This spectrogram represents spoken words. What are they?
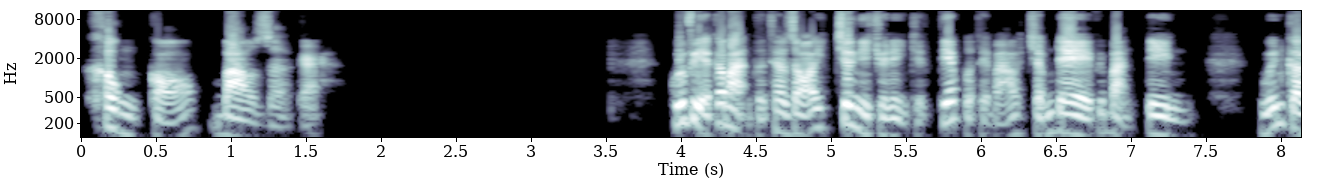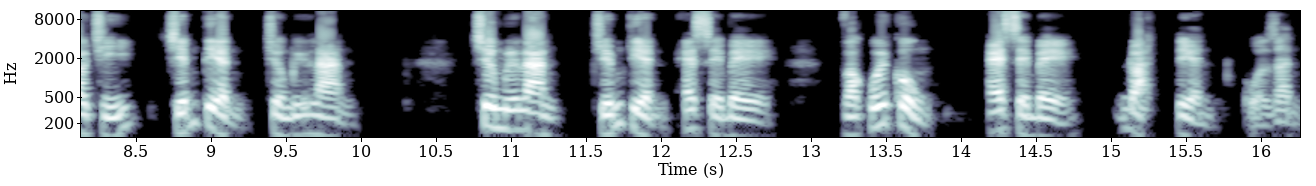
không có bao giờ cả. Quý vị và các bạn vừa theo dõi chương trình truyền hình trực tiếp của Thời báo chấm với bản tin Nguyễn Cao Trí chiếm tiền Trương Mỹ Lan. Trương Mỹ Lan chiếm tiền SCB và cuối cùng SCB đoạt tiền của dân.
